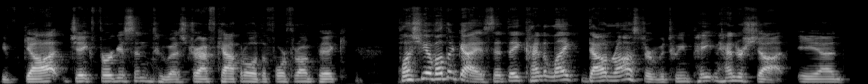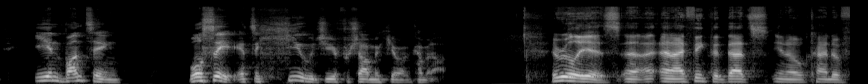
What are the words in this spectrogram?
You've got Jake Ferguson, who has draft capital with a fourth round pick. Plus, you have other guys that they kind of like down roster between Peyton Hendershot and Ian Bunting we'll see. It's a huge year for Sean McKeon coming up. It really is, uh, and I think that that's you know kind of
